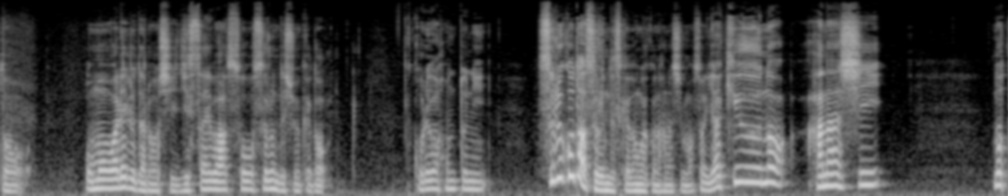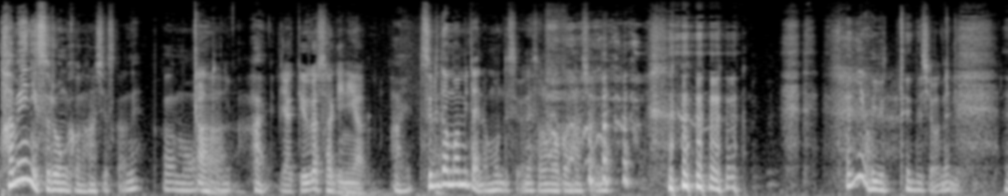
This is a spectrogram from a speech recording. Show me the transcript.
と思われるだろうし、実際はそうするんでしょうけど、これは本当に、することはするんですけど、音楽の話も。その野球の話のためにする音楽の話ですからね。だからもう本当に。はい。野球が先にある。はい。釣り玉みたいなもんですよね、その音楽の話はね。何を言ってんでしょうね。え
